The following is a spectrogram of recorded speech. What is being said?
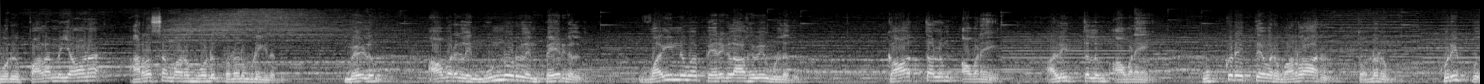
ஒரு பழமையான அரச மரபோடு தொடர்புடைகிறது. மேலும் அவர்களின் முன்னோர்களின் பெயர்கள் வைணவ பெயர்களாகவே உள்ளது. காத்தலும் அவனே அழித்தலும் அவனே உக்குடைத்தேவர் வரலாறு தொடரும். குறிப்பு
